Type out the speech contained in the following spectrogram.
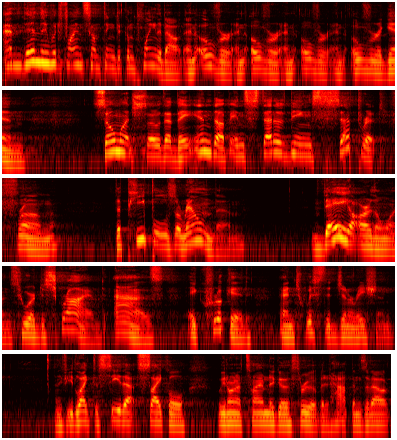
And then they would find something to complain about and over and over and over and over again. So much so that they end up, instead of being separate from the peoples around them, they are the ones who are described as a crooked and twisted generation. And if you'd like to see that cycle, we don't have time to go through it, but it happens about,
